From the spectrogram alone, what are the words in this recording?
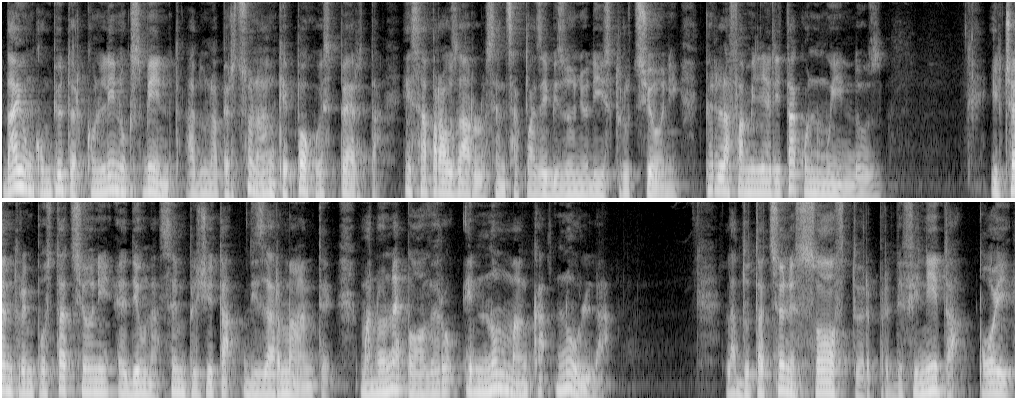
Dai un computer con Linux Mint ad una persona anche poco esperta e saprà usarlo senza quasi bisogno di istruzioni per la familiarità con Windows. Il centro impostazioni è di una semplicità disarmante, ma non è povero e non manca nulla. La dotazione software predefinita poi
